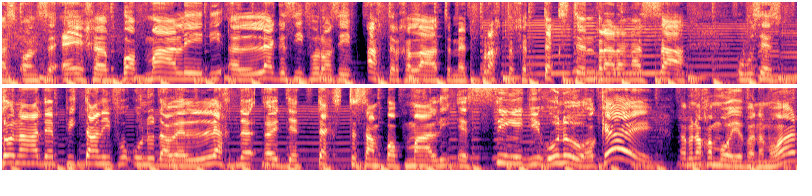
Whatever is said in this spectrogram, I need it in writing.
was onze eigen Bob Marley die een legacy voor ons heeft achtergelaten met prachtige teksten, Bradangasa. Hoe zes donna de pitani voor Uno dat we legden uit de teksten van Bob Marley is zingen die Uno. Oké, we hebben nog een mooie van hem hoor.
